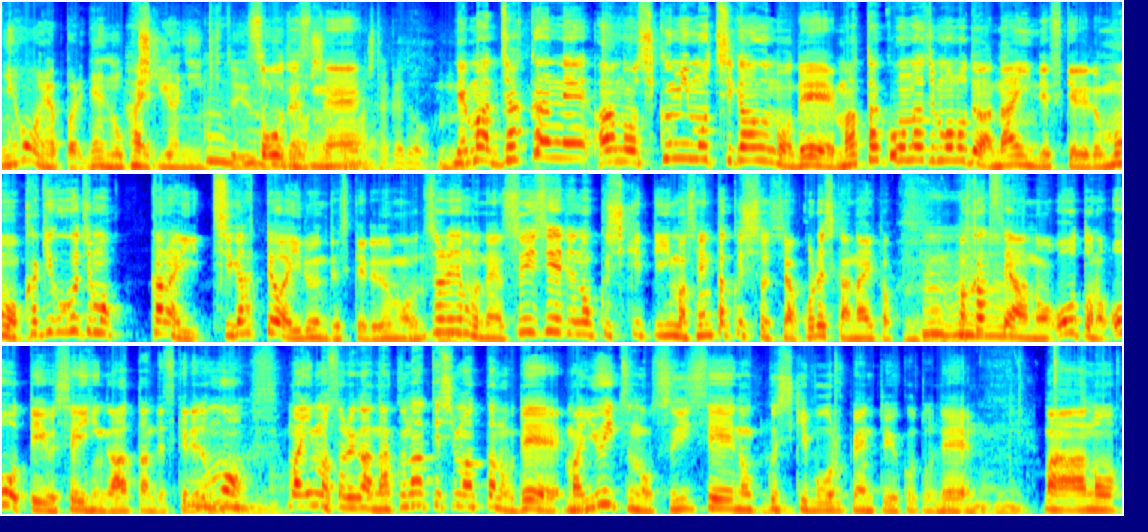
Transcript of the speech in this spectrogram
日本はやっぱりねノック式が人気というふうにおっしゃってましたけど、うん。でまあ、若干ねあの仕組みも違うので全く同じものではないんですけれども書き心地もかなり違ってはいるんですけれども、うんそれでもね水性でノック式って今選択肢としてはこれしかないと、うんうん。まあ、かつてあのオートの O っていう製品があったんですけれども、うんうんまあ、今それがなくなってしまったので、まあ、唯一の水性ノック式ボールペンということで、まあ、あの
